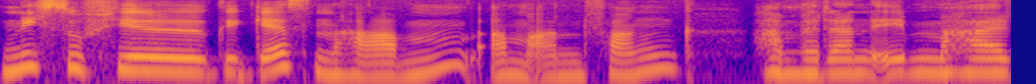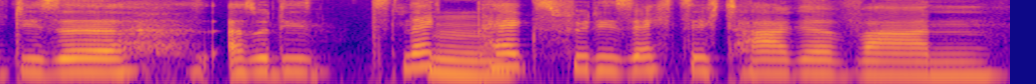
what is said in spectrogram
nicht so viel gegessen haben am Anfang, haben wir dann eben halt diese, also die Snackpacks hm. für die 60 Tage waren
